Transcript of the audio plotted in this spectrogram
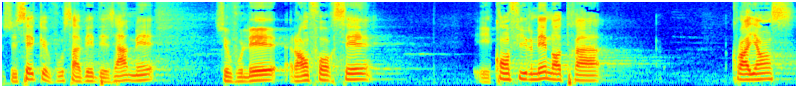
je sais que vous savez déjà, mais je voulais renforcer et confirmer notre croyance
